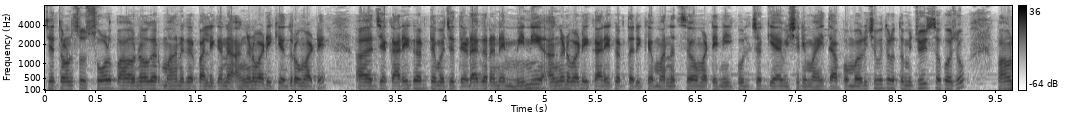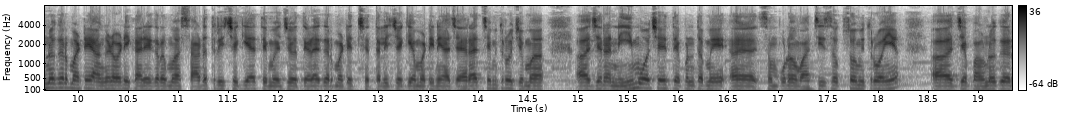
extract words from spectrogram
જે ત્રણસો સોળ ભાવનગર મહાનગરપાલિકાના આંગણવાડી કેન્દ્રો માટે જે કાર્યકર તેમજ તેડાગર અને મિની આંગણવાડી કાર્યકર તરીકે માનદ સેવા માટેની કુલ જગ્યા વિશેની માહિતી આપવામાં આવી છે. મિત્રો, તમે જોઈ શકો છો, ભાવનગર માટે આંગણવાડી કાર્યક્રમમાં સાડત્રીસ જગ્યા તેમજ તેડાગર માટે છેતાલીસ જગ્યા માટેની આ જાહેરાત છે. મિત્રો, જેમાં જેના નિયમો છે તે પણ તમે સંપૂર્ણ વાંચી શકશો. મિત્રો, અહીંયા જે ભાવનગર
